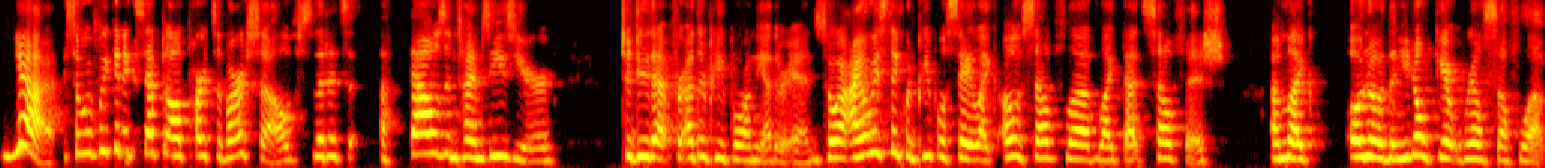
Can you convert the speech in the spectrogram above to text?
yeah so if we can accept all parts of ourselves that it's a thousand times easier to do that for other people on the other end so i always think when people say like oh self-love like that's selfish i'm like oh no then you don't get real self-love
